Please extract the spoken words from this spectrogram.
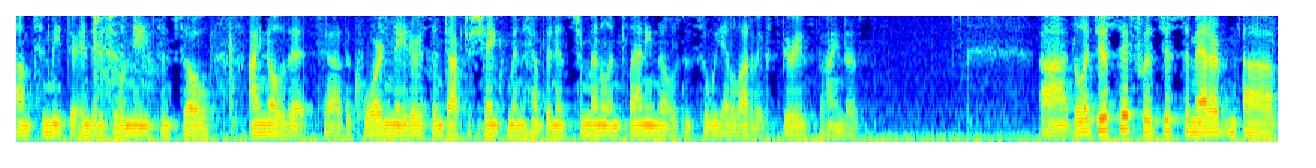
um, to meet their individual needs, and so I know that uh, the coordinators and Dr. Shankman have been instrumental in planning those, and so we had a lot of experience behind us. Uh, the logistics was just a matter of uh,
